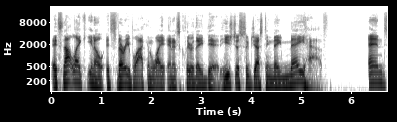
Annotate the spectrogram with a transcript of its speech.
It's not like, you know, it's very black and white and it's clear they did. He's just suggesting they may have. And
